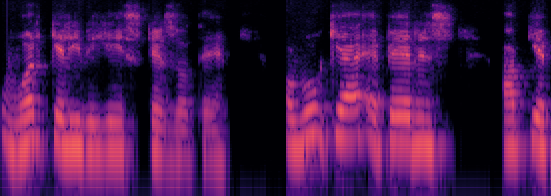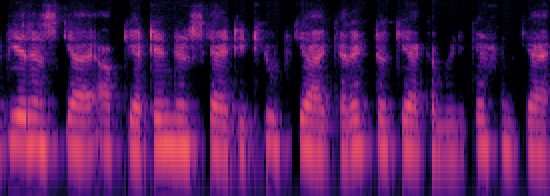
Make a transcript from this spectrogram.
वर्क के लिए भी ये स्किल्स होते हैं। और वो क्या है? अपेयरेंस आपकी अपियरेंस क्या है? आपकी अटेंडेंस क्या है? एटीट्यूड क्या है? कैरेक्टर क्या है? कम्युनिकेशन क्या है?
